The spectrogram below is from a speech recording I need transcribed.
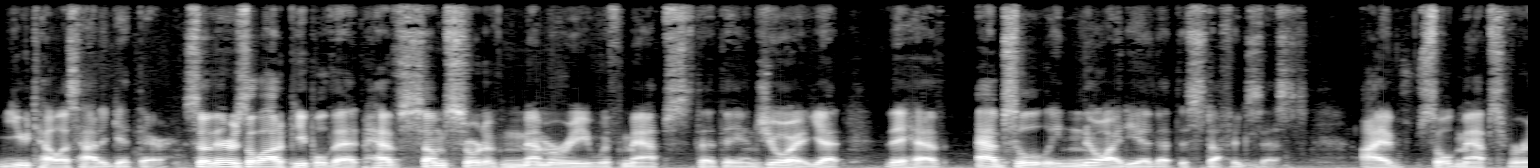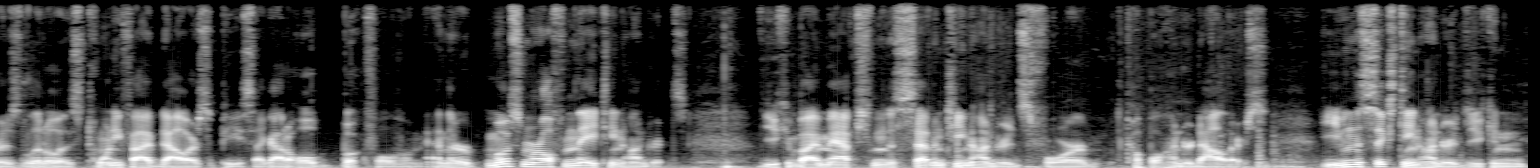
you tell us how to get there. So there's a lot of people that have some sort of memory with maps that they enjoy, yet they have absolutely no idea that this stuff exists. I've sold maps for as little as $25 a piece. I got a whole book full of them, and they're most of them are all from the 1800s. You can buy maps from the 1700s for a couple hundred dollars. Even the 1600s, you can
